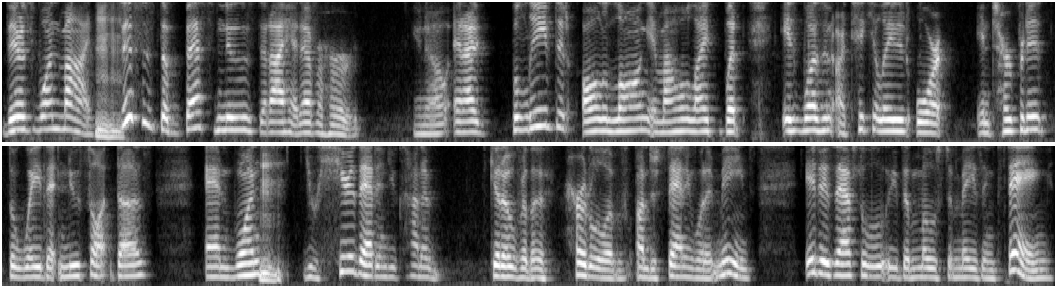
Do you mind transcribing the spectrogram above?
There's one mind. This is the best news that I had ever heard, you know, and I believed it all along in my whole life, but it wasn't articulated or interpreted the way that New Thought does. And once mm-hmm. you hear that and you kind of get over the hurdle of understanding what it means, it is absolutely the most amazing thing.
